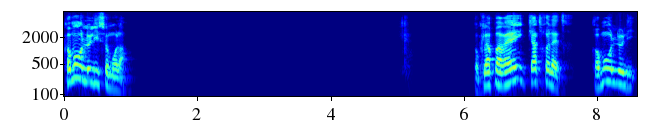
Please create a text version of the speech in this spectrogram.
Comment on le lit ce mot-là? Donc là, pareil, quatre lettres. Comment on le lit?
